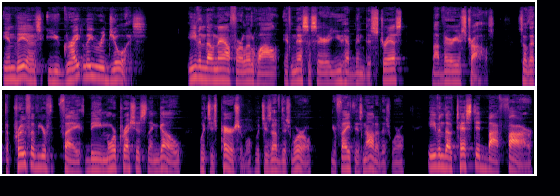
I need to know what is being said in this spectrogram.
In this you greatly rejoice even though now for a little while, if necessary, you have been distressed by various trials, so that the proof of your faith, being more precious than gold, which is perishable, which is of this world, your faith is not of this world, even though tested by fire,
